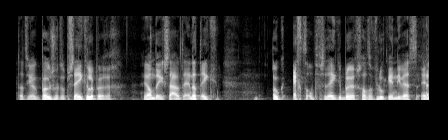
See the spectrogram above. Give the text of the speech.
dat hij ook boos wordt op Stekelenburg. Jan Ding Stoute. En dat ik ook echt op Stekelenburg zat te vloeken in die wedstrijd.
